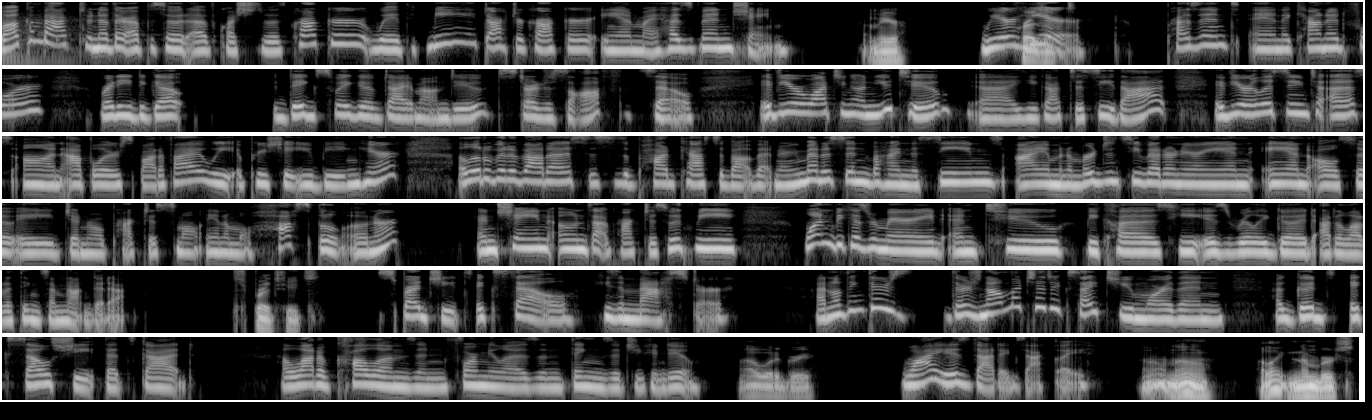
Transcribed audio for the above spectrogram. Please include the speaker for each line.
Speaker 1: Welcome back to another episode of Questions with Crocker with me, Dr. Crocker, and my husband, Shane.
Speaker 2: I'm here.
Speaker 1: We are
Speaker 2: Present.
Speaker 1: here, present and accounted for, ready to go. Big swig of Diet Mountain Dew to start us off. So, if you're watching on YouTube, uh, you got to see that. If you're listening to us on Apple or Spotify, we appreciate you being here. A little bit about us this is a podcast about veterinary medicine behind the scenes. I am an emergency veterinarian and also a general practice small animal hospital owner. And Shane owns that practice with me. One, because we're married, and two, because he is really good at a lot of things I'm not good at
Speaker 2: Spreadsheets.
Speaker 1: spreadsheets, Excel. He's a master. I don't think there's there's not much that excites you more than a good Excel sheet that's got a lot of columns and formulas and things that you can do.
Speaker 2: I would agree.
Speaker 1: Why is that exactly?
Speaker 2: I don't know. I like numbers.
